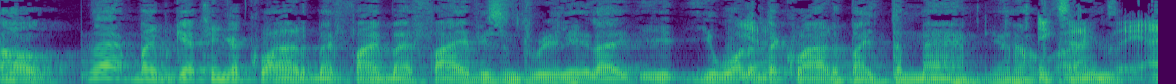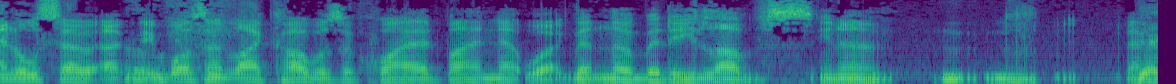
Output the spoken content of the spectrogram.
Oh, but getting acquired by five by five isn't really like you, you weren't Yeah. acquired by demand, you know. I Exactly. mean, and also, uh, it wasn't like I was acquired by a network that nobody loves, you know. yeah,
